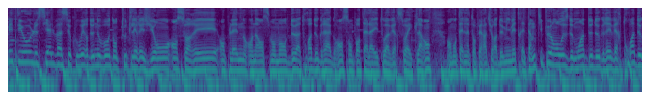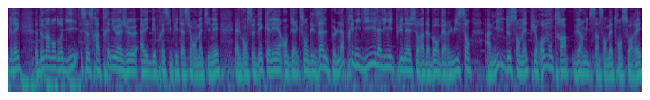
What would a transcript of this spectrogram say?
météo, le ciel va se couvrir de nouveau dans toutes les régions. En soirée, en pleine, on a en ce moment 2 à 3 degrés à Grandson, Pantala, Étoile, Versoix et Clarence. En montagne, la température à 2000 mètres est un petit peu en hausse de moins 2 degrés vers 3 degrés. Demain vendredi, ce sera très nuageux avec des précipitations en matinée. Elles vont se décaler en direction des Alpes l'après-midi. La limite plus neige sera d'abord vers 800 à 1200 mètres, puis remontera vers 1500 mètres en soirée.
